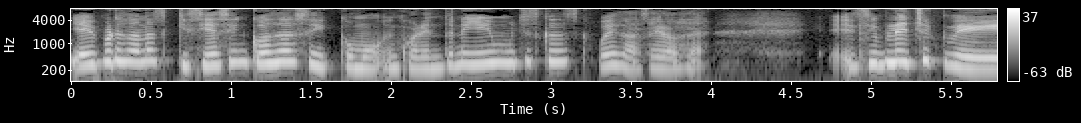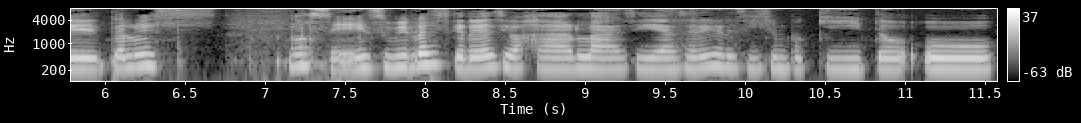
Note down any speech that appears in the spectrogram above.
Y hay personas que sí hacen cosas y como en cuarentena y hay muchas cosas que puedes hacer, o sea, el simple hecho de tal vez, no sé, subir las escaleras y bajarlas y hacer ejercicio un poquito o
